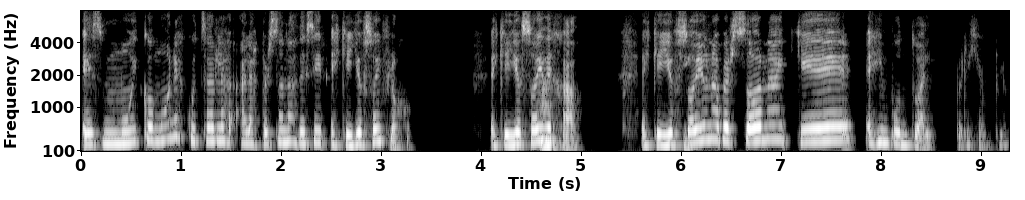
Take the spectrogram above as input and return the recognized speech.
es muy común escuchar a las personas decir, es que yo soy flojo, es que yo soy ah. dejado, es que yo soy una persona que es impuntual, por ejemplo.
